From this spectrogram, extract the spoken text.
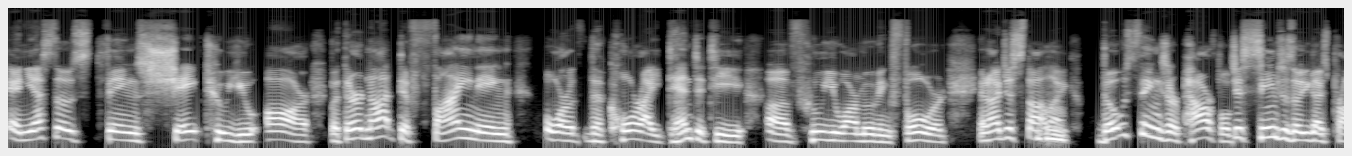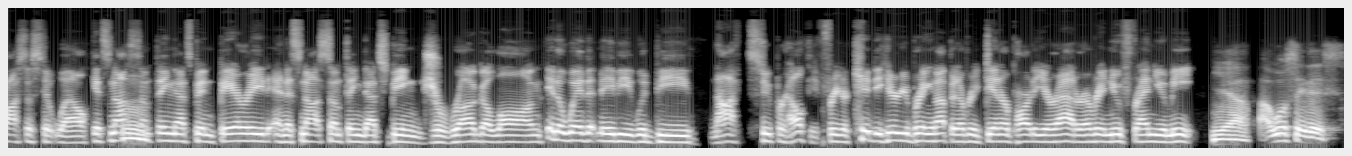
and yes, those things shaped who you are, but they're not defining or the core identity of who you are moving forward. And I just thought, mm-hmm. like, those things are powerful. It just seems as though you guys processed it well. It's not mm. something that's been buried and it's not something that's being drug along in a way that maybe would be not super healthy for your kid to hear you bring it up at every dinner party you're at or every new friend you meet. Yeah, I will say this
